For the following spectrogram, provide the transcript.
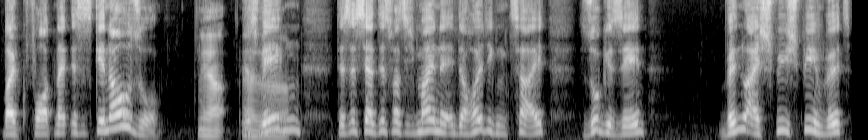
Bei Fortnite ist es genauso. Ja, also- Deswegen, das ist ja das, was ich meine, in der heutigen Zeit, so gesehen, wenn du ein Spiel spielen willst,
